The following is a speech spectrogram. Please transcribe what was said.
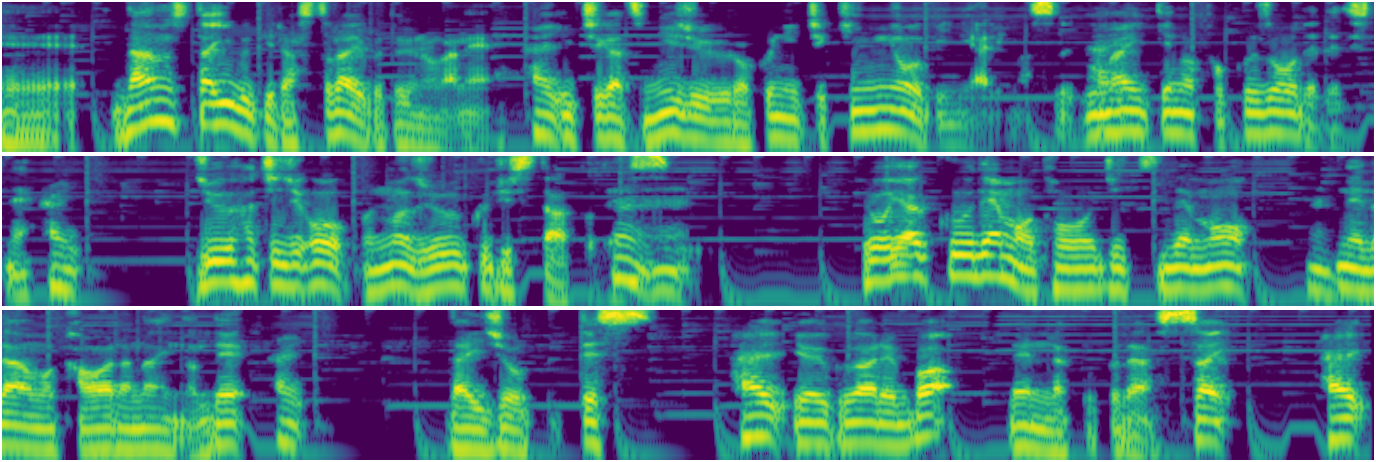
えー、ダンスタイブキラストライブというのがね、はい、1月26日金曜日にあります。はい、今池の特造でですね、はい、18時オープンの19時スタートです。うんうん予約でも当日でも値段は変わらないので、はい、大丈夫です。はい。予約があれば連絡ください。はい。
